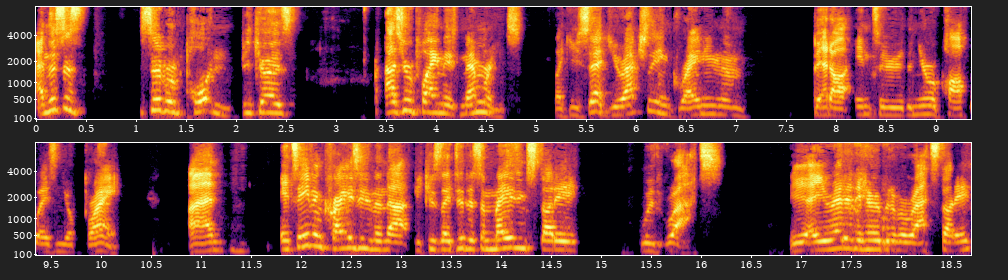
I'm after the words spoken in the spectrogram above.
And this is super important because as you're playing these memories, like you said, you're actually ingraining them better into the neural pathways in your brain. And it's even crazier than that because they did this amazing study with rats. Are you ready to hear a bit of a rat study?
